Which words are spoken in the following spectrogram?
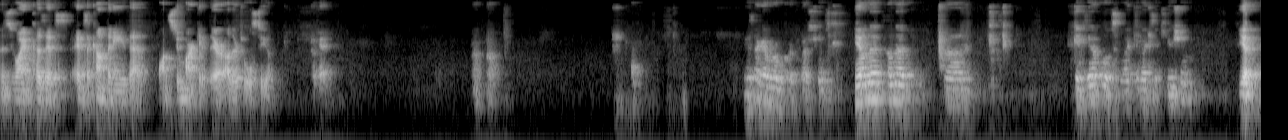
This is why, because it's, it's a company that wants to market their other tools to you. okay. I guess I got one quick question. Yeah. On that, on that, um, example of selective execution, Yeah.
